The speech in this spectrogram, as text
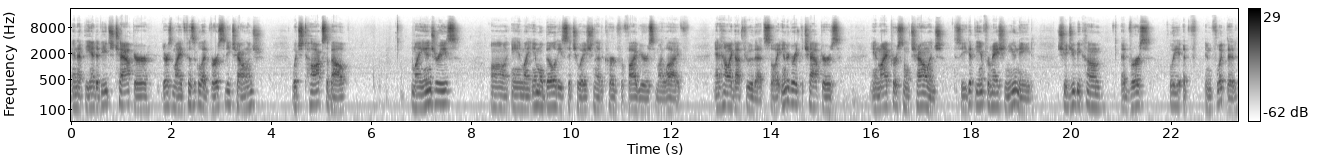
And at the end of each chapter, there's my physical adversity challenge, which talks about my injuries uh, and my immobility situation that occurred for five years of my life and how I got through that. So I integrate the chapters in my personal challenge. So you get the information you need. Should you become adversely inflicted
